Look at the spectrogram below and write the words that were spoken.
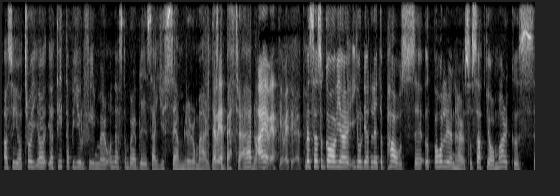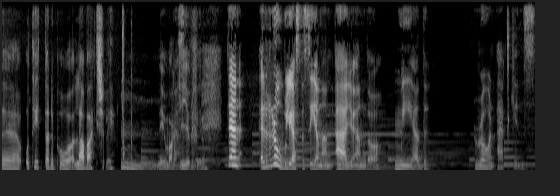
alltså jag, tror, jag, jag tittar på julfilmer och nästan börjar bli så här, ju sämre de är, desto bättre är de. Ja, jag vet, jag vet, jag vet. Men sen så gav jag, gjorde jag en liten paus, eh, uppehåll i den här, så satt jag och Marcus eh, och tittade på Love actually. det är en vacker julfilm. Den roligaste scenen är ju ändå med Rowan Atkins.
